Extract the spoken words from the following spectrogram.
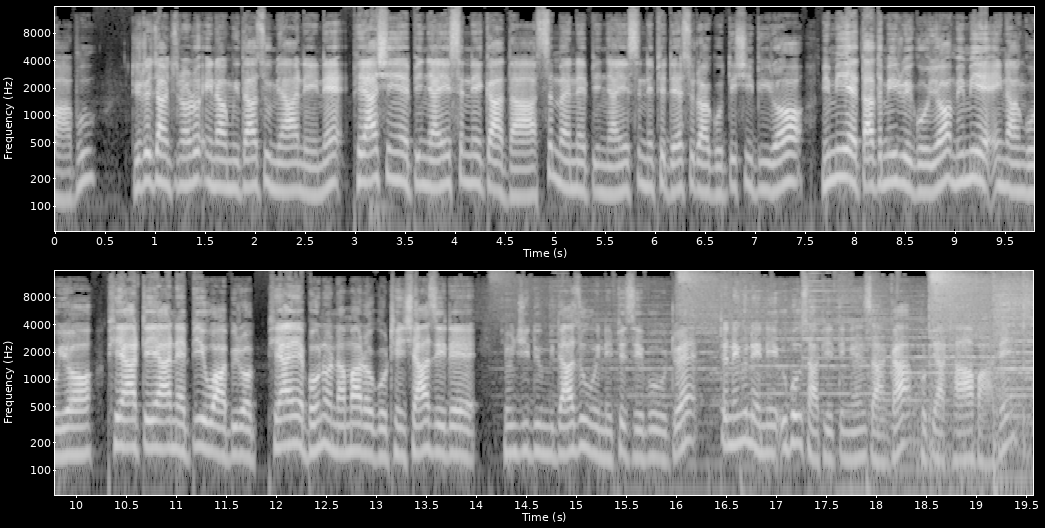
ပါဘူး ဒီလိုကြောင့်ကျွန်တော်တို့အိမ်တော်မိသားစုများအနေနဲ့ဖះရှင်ရဲ့ပညာရေးစနစ်ကသာစစ်မှန်တဲ့ပညာရေးစနစ်ဖြစ်တယ်ဆိုတာကိုသိရှိပြီးတော့မိမိရဲ့သားသမီးတွေကိုရောမိမိရဲ့အိမ်တော်ကိုရောဖះတရားနဲ့ပြည့်ဝပြီးတော့ဖះရဲ့ဘုန်းတော်နာမတော်ကိုထင်ရှားစေတဲ့ယုံကြည်သူမိသားစုဝင်တွေဖြစ်စေဖို့အတွက်တနင်္ဂနွေနေ့ဥပုသ္စာဖြစ်တဲ့ငန်းစာကဖော်ပြထားပါတယ်။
